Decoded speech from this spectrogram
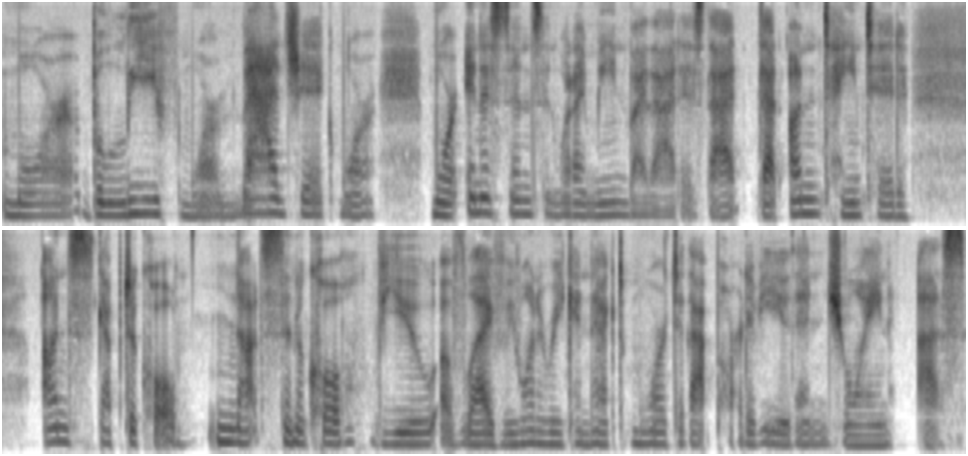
more belief, more magic, more more innocence. And what I mean by that is that that untainted unskeptical, not cynical view of life, if you want to reconnect more to that part of you, then join us.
